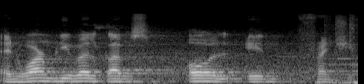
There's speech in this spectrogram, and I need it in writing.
and warmly welcomes all in friendship.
